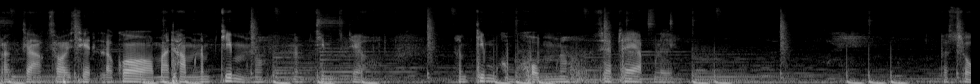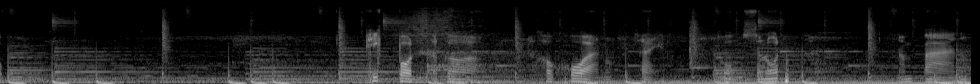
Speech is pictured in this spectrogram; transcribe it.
หลังจากซอยเสร็จแล้วก็มาทำน้ำจิ้มเนาะน้ำจิ้มเจียวน้ำจิ้มขมๆเนาะแซ่บๆเลย ผสมพริกป่นแล้วก็ข้าวคั่วเนาะใส่ผงสลดน้ำปลาเนาะ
